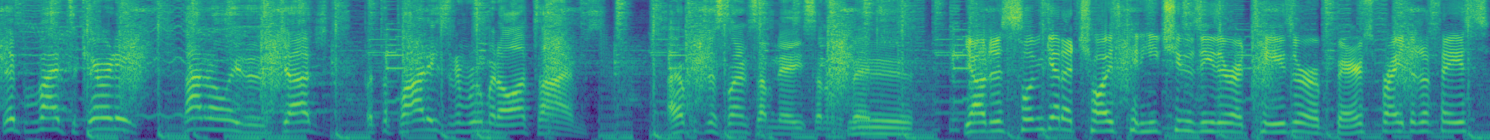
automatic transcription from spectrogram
They provide security not only to the judge, but the parties in the room at all times. I hope you just learned something there, you son of a bitch. Yeah. Yo, does Slim get a choice? Can he choose either a taser or bear spray to the face?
